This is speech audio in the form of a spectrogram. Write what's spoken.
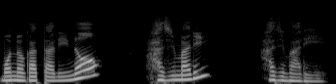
物語の始まり、始まり。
